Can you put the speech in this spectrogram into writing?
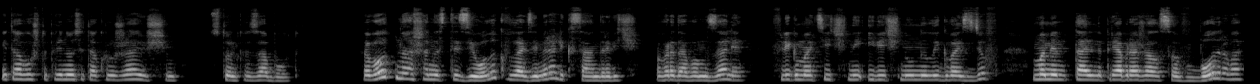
и того, что приносит окружающим столько забот. Вот наш анестезиолог Владимир Александрович в родовом зале флегматичный и вечно унылый Гвоздев моментально преображался в бодрого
